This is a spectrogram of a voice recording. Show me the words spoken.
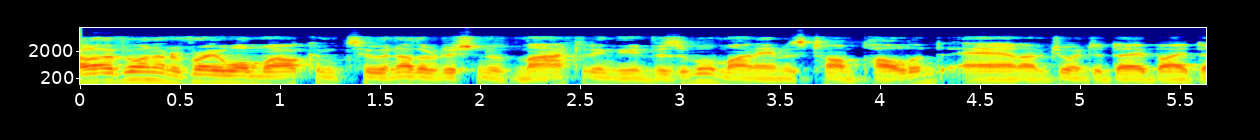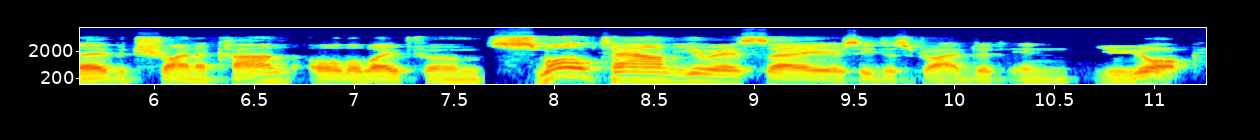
Hello, everyone, and a very warm welcome to another edition of Marketing the Invisible. My name is Tom Poland, and I'm joined today by David Shriner-Cahn, all the way from small town USA, as he described it, in New York.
